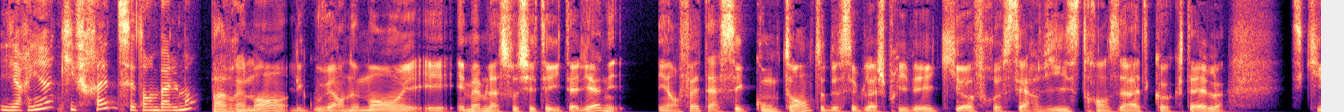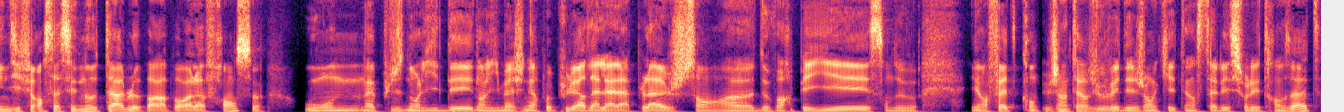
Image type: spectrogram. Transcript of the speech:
Il n'y a rien qui freine cet emballement? Pas vraiment. Les gouvernements et, et même la société italienne est en fait assez contente de ces plages privées qui offrent services, transat, cocktails ce qui est une différence assez notable par rapport à la France, où on a plus dans l'idée, dans l'imaginaire populaire, d'aller à la plage sans euh, devoir payer. Sans Et en fait, quand j'interviewais des gens qui étaient installés sur les transats,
